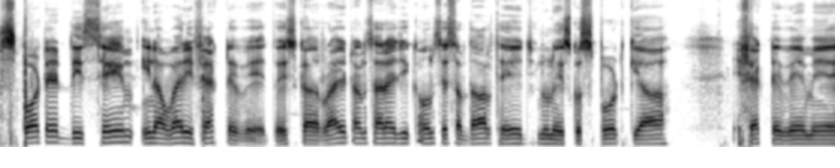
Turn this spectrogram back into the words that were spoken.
spotted the same in a very effective way. تو اس کا رائٹ آنسر ہے جی کون سے سردار تھے جنہوں نے اس کو سپورٹ کیا افیکٹو وے میں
